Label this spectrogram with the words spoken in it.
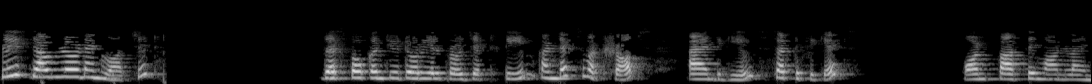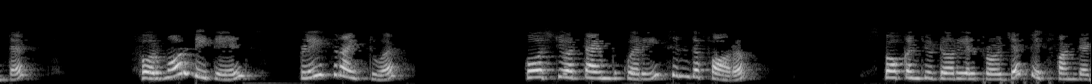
Please download and watch it. The spoken tutorial project team conducts workshops and gives certificates on passing online tests. For more details, please write to us. Post your timed queries in the forum Spoken Tutorial project is funded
